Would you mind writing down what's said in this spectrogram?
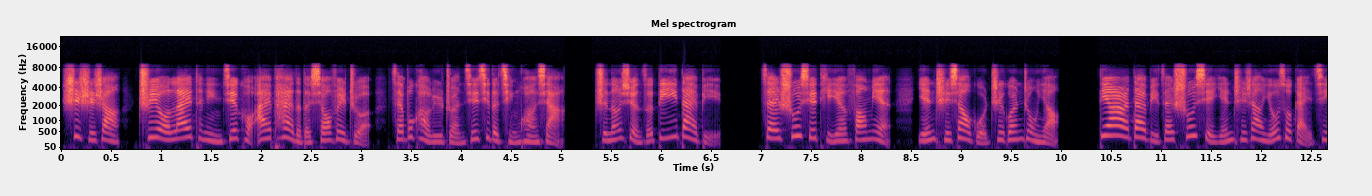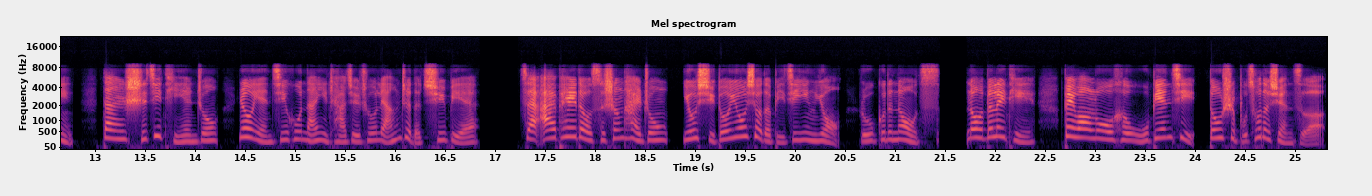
事实上，持有 Lightning 接口 iPad 的消费者，在不考虑转接器的情况下，只能选择第一代笔。在书写体验方面，延迟效果至关重要。第二代笔在书写延迟上有所改进。但实际体验中，肉眼几乎难以察觉出两者的区别。在 iPadOS 生态中，有许多优秀的笔记应用，如 GoodNotes、Notability、备忘录和无边记都是不错的选择。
